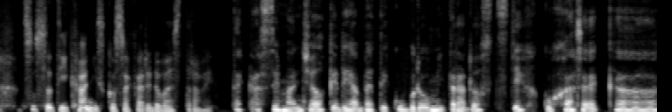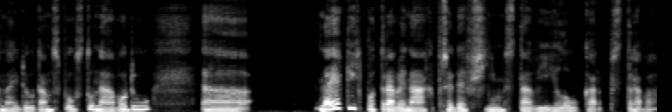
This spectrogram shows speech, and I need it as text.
co se týká nízkosacharidové stravy. Tak asi manželky diabetiků budou mít radost z těch kuchařek, eh, najdou tam spoustu návodů. Eh, na jakých potravinách především staví low carb strava?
